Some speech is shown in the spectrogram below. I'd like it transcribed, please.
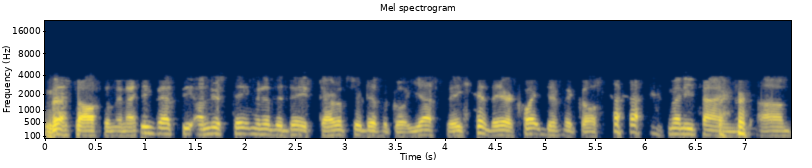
That's awesome, and I think that's the understatement of the day. Startups are difficult. Yes, they they are quite difficult many times. Um,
